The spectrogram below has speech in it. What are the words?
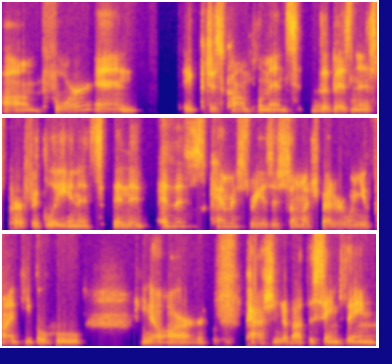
um, for and it just complements the business perfectly and it's and it and this chemistry is just so much better when you find people who you know are passionate about the same thing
